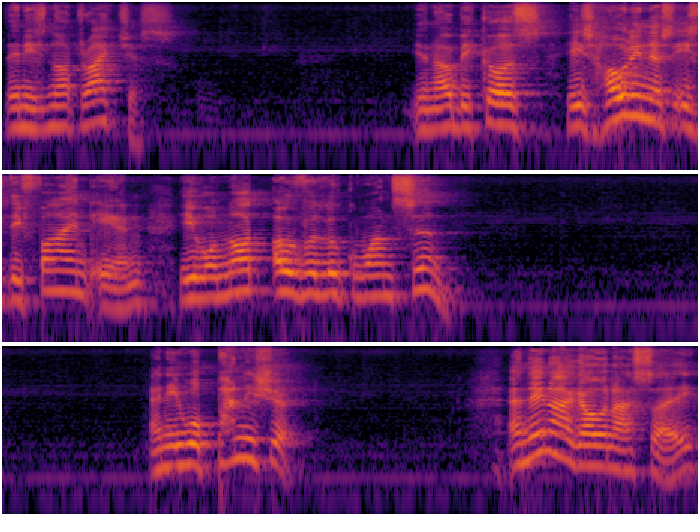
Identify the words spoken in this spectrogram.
then he's not righteous. You know, because his holiness is defined in he will not overlook one sin. And he will punish it. And then I go and I say,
